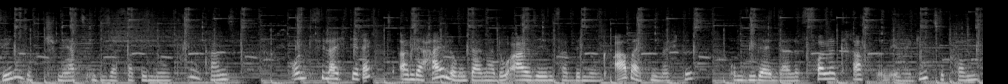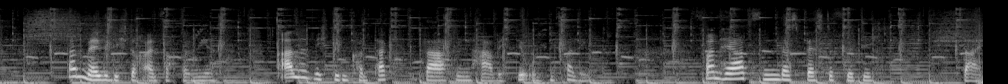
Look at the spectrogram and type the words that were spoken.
Sehnsuchtsschmerz in dieser Verbindung tun kannst und vielleicht direkt an der Heilung deiner Dualseelenverbindung arbeiten möchtest, um wieder in deine volle Kraft und Energie zu kommen, dann melde dich doch einfach bei mir. Alle wichtigen Kontaktdaten habe ich dir unten verlinkt. Von Herzen das Beste für dich, deine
